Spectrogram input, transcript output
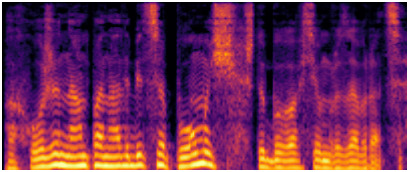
«Похоже, нам понадобится помощь, чтобы во всем разобраться».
